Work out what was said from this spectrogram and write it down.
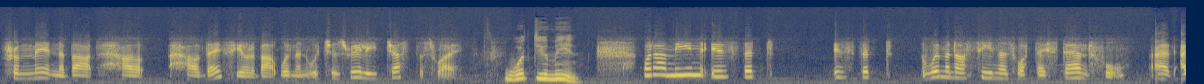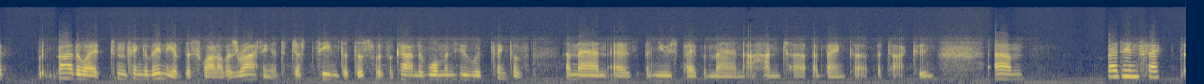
from men about how how they feel about women, which is really just this way. What do you mean? What I mean is that is that women are seen as what they stand for. I, I, by the way, I didn't think of any of this while I was writing it. It just seemed that this was the kind of woman who would think of a man as a newspaper man, a hunter, a banker, a tycoon. Um, but in fact,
